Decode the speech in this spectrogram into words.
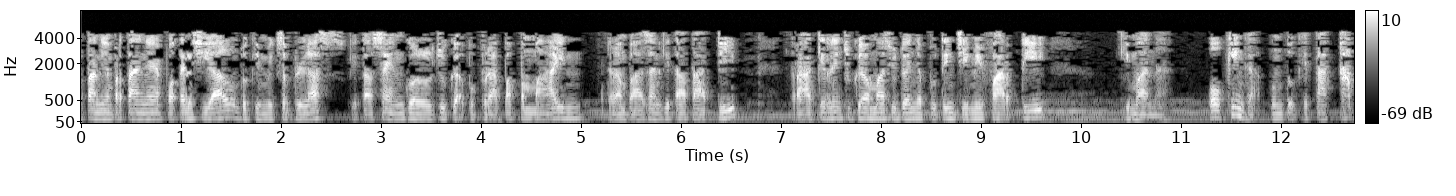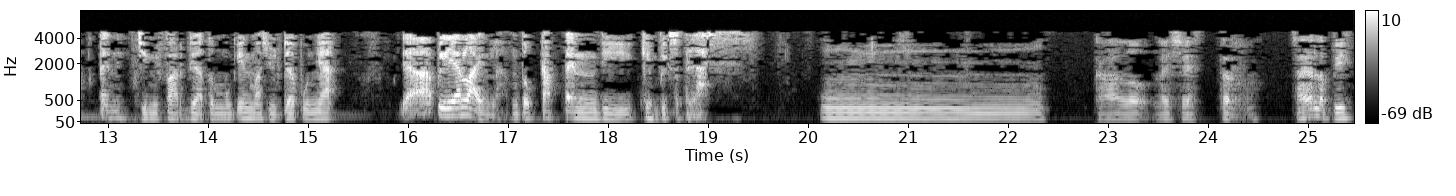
pertandingan-pertandingan potensial untuk game week 11. Kita senggol juga beberapa pemain dalam bahasan kita tadi. Terakhir ini juga Mas Yuda nyebutin Jimmy Vardy. Gimana? Oke nggak untuk kita kapten Jimmy Vardy atau mungkin Mas Yuda punya ya pilihan lain lah untuk kapten di game week 11. hmm, kalau Leicester saya lebih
